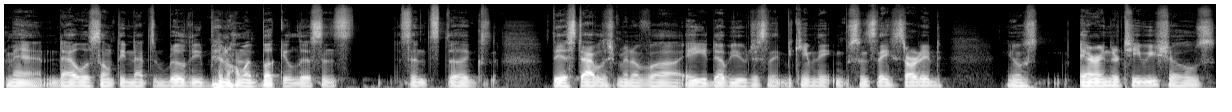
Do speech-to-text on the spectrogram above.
man, that was something that's really been on my bucket list since since the the establishment of uh, AEW. Just became the since they started, you know, airing their TV shows.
